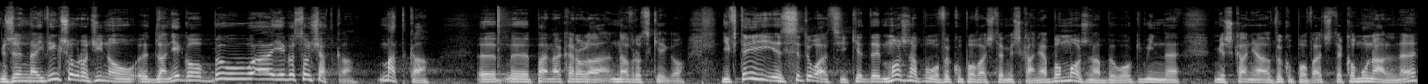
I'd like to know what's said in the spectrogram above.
że największą rodziną dla niego była jego sąsiadka, matka y, y, pana Karola Nawrockiego. I w tej sytuacji, kiedy można było wykupować te mieszkania, bo można było gminne mieszkania wykupować, te komunalne,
